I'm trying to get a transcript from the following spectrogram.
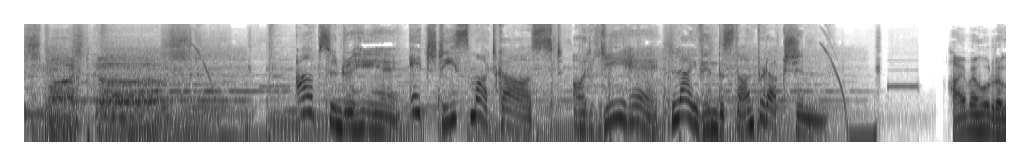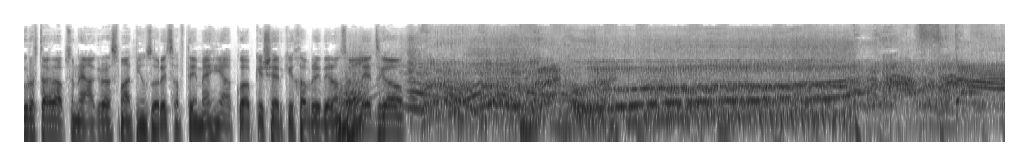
Smart cast आप सुन रहे हैं एच डी स्मार्ट कास्ट और ये है लाइव हिंदुस्तान प्रोडक्शन हाय मैं हूँ रघु रफ्तार। आप सुने आगरा स्मार्ट न्यूज़ और इस हफ़्ते मैं ही आपको आपके शहर की खबरें दे रहा हूँ। लेट्स गो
